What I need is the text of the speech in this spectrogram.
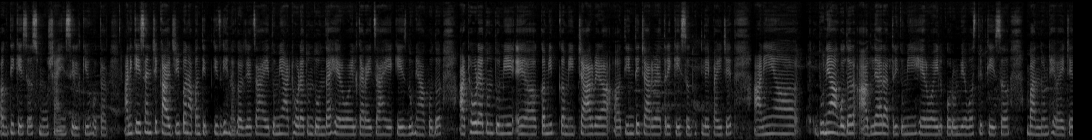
अगदी केस स्मूथ शाईन सिल्की होतात. आणि आणि केसांची काळजी पण आपण तितकीच घेणं गरजेचं आहे. तुम्ही आठवड्यातून दोनदा हेअर ऑइल करायचं आहे केस धुण्या अगोदर. आठवड्यातून तुम्ही कमीत कमी चार वेळा तीन ते चार वेळा तरी केस धुतले पाहिजेत. आणि धुण्या अगोदर आदल्या रात्री तुम्ही हेअर ऑइल करून व्यवस्थित केस बांधून ठेवायचे.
